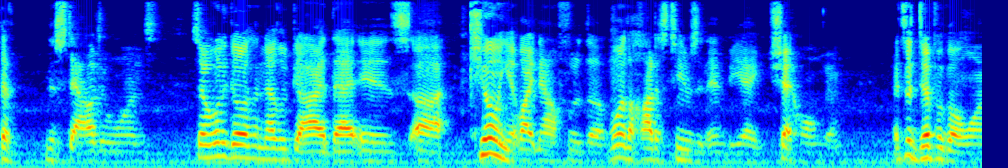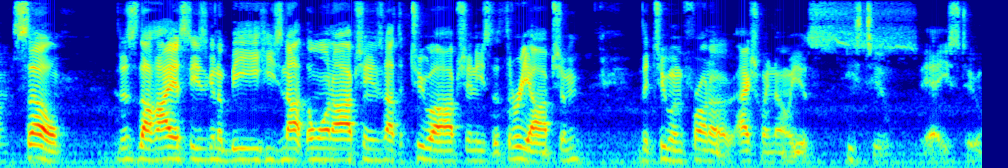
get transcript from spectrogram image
the nostalgia ones. So I'm gonna go with another guy that is uh, killing it right now for the one of the hottest teams in NBA, Chet Holmgren. It's a difficult one. So, this is the highest he's going to be. He's not the one option. He's not the two option. He's the three option. The two in front of. Actually, no, he is. He's two. Yeah, he's two.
